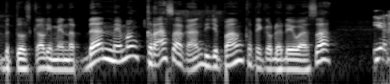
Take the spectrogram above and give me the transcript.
betul sekali manner dan memang kerasa kan di Jepang ketika udah dewasa Iya.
